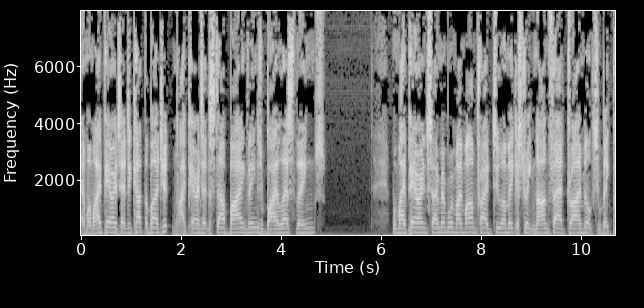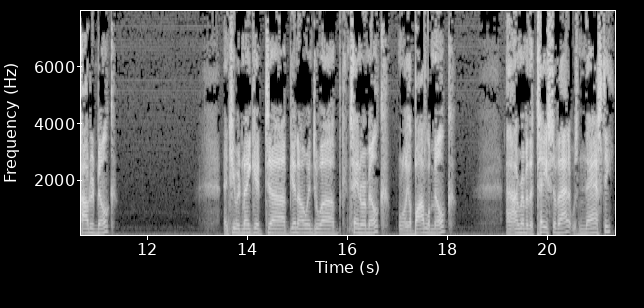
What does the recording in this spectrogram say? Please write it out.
And when my parents had to cut the budget, my parents had to stop buying things or buy less things, when my parents, I remember when my mom tried to uh, make us drink non-fat dry milk. She would make powdered milk. And she would make it, uh, you know, into a container of milk or like a bottle of milk. And I remember the taste of that. It was nasty.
